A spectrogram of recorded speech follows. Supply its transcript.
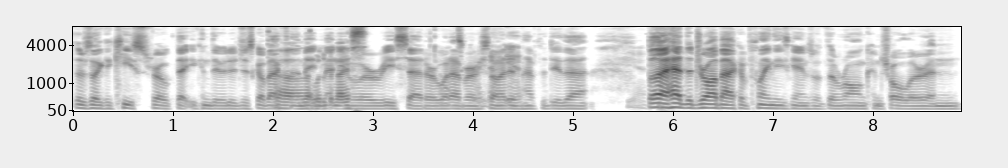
there's like a keystroke that you can do to just go back to Oh, the main menu nice. or reset or Oh, whatever, so I didn't have to do that. Yeah. But I had the drawback of playing these games with the wrong controller and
